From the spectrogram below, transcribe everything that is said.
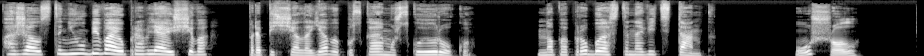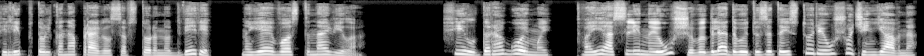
«Пожалуйста, не убивай управляющего», — пропищала я, выпуская мужскую руку. «Но попробуй остановить танк». Ушел. Филипп только направился в сторону двери, но я его остановила. «Фил, дорогой мой, твои ослиные уши выглядывают из этой истории уж очень явно.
